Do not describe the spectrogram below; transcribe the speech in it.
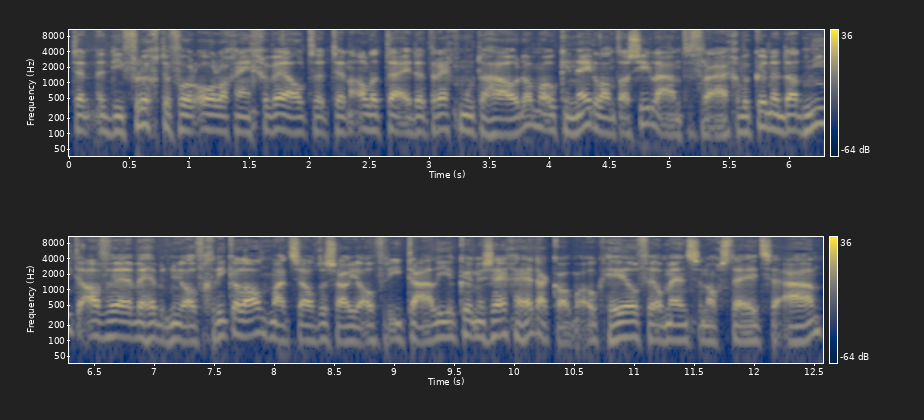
ten, die vluchten voor oorlog en geweld... ten alle tijde het recht moeten houden... om ook in Nederland asiel aan te vragen. We kunnen dat niet af... We hebben het nu over Griekenland... maar hetzelfde zou je over Italië kunnen zeggen. Hè. Daar komen ook heel veel mensen nog steeds aan.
